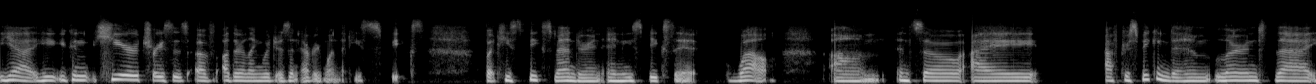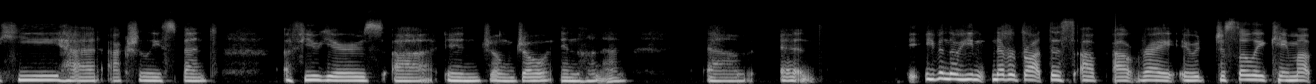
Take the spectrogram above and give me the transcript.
yeah he, you can hear traces of other languages in everyone that he speaks but he speaks mandarin and he speaks it well. Um, and so i after speaking to him learned that he had actually spent a few years uh, in zhengzhou in henan. Um, and even though he never brought this up outright, it would just slowly came up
